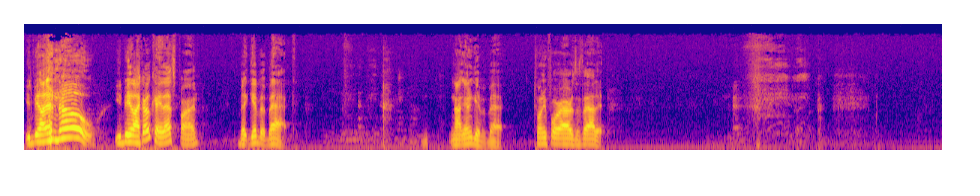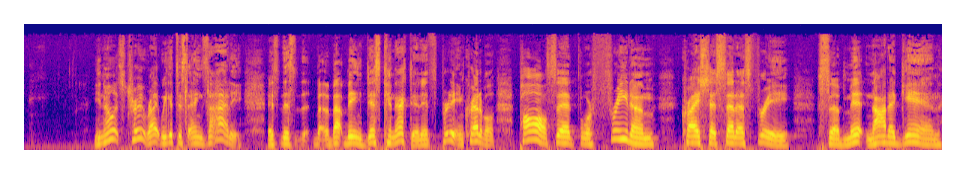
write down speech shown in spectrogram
You'd be like, no. You'd be like, okay, that's fine, but give it back. Not going to give it back. 24 hours without it. You know it's true, right? We get this anxiety. It's this about being disconnected. It's pretty incredible. Paul said, "For freedom Christ has set us free. Submit not again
